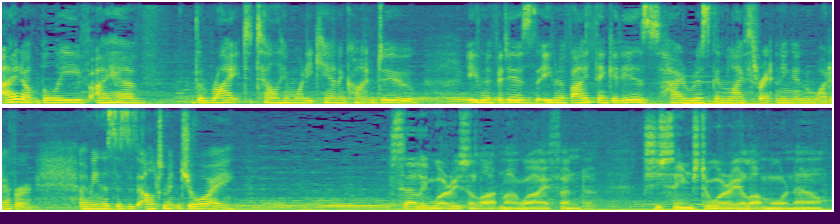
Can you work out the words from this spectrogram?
I don't believe I have the right to tell him what he can and can't do, even if it is, even if I think it is high risk and life threatening and whatever. I mean, this is his ultimate joy. Sally worries a lot, my wife, and uh, she seems to worry a lot more now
